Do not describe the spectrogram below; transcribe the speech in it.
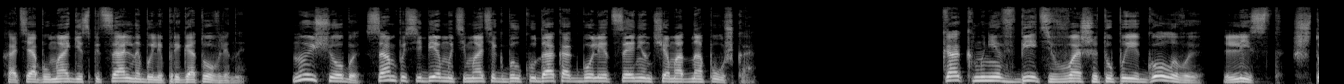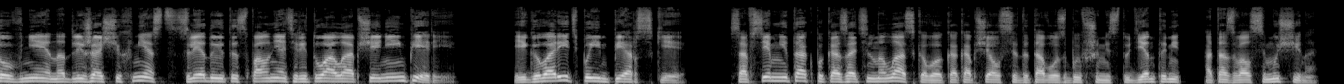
хотя бумаги специально были приготовлены. Ну еще бы, сам по себе математик был куда как более ценен, чем одна пушка. Как мне вбить в ваши тупые головы, лист, что вне надлежащих мест следует исполнять ритуалы общения империи? И говорить по-имперски. Совсем не так показательно ласково, как общался до того с бывшими студентами, отозвался мужчина.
